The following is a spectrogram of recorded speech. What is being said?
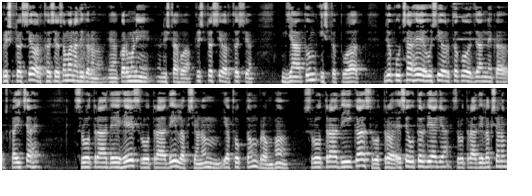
पृष्ठ पृष्ठस्य अर्थस्य समानाधिकरण, यहाँ कर्मणि निष्ठा हुआ। पृष्ठ पृष्ठस्य अर्थस्य, ज्ञातुम इष्टत्वात्। जो पूछा है उसी अर्थ को जानने का उसका इच्छा है। श्रोत्रादेहे श्रोत्रादि लक्षणम यथोक्तम ब्रह्म। श्रोत्रादि का श्रोत्र। ऐसे उत्तर दिया गया। श्रोत्रादि लक्षणम।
